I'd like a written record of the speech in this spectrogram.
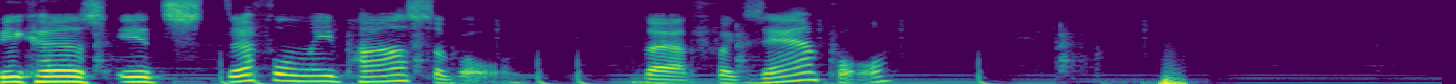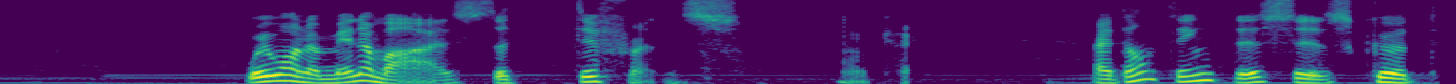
because it's definitely possible that, for example, we want to minimize the difference. Okay. I don't think this is good.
